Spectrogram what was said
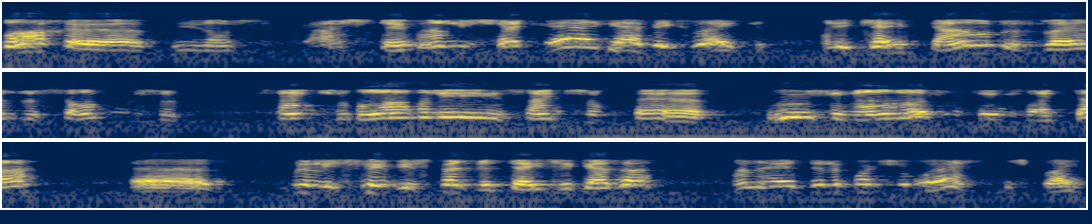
Mark, uh, you know, asked him, and he said, yeah, yeah, it'd be great. And he came down and learned the songs and sang some harmony and sang some uh, blues and R's and things like that. Uh, really. We spent the day together and uh, did a bunch of work. It was great.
